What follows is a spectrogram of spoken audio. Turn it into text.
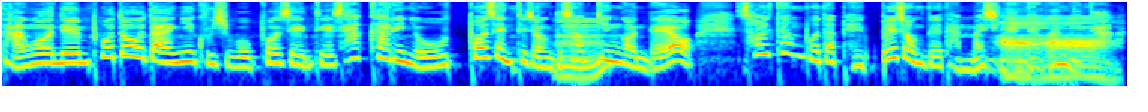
당원은 포도당이 95%에 사카린이 5% 정도 음. 섞인 건데요. 설탕보다 100배 정도의 단맛이 난다고 아. 합니다.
